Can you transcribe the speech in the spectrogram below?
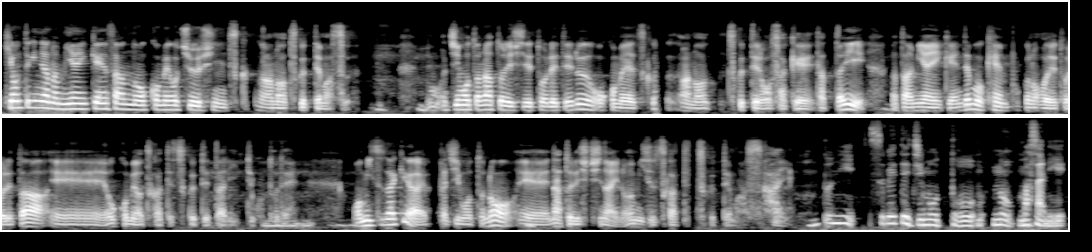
基本的にあの宮城県産のお米を中心につくあの作ってます。地元名取市で採れてるお米で作あの作ってるお酒だったり、また宮城県でも県北の方で採れた、えー、お米を使って作ってたりっていうことで、お水だけはやっぱ地元の、えー、名取市内のお水使って作ってます。はい。本当にすべて地元のまさに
